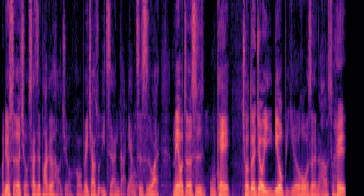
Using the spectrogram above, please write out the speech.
哦六十二球，三十八颗好球，哦被敲出一支安打，两次失外，没有折失，五 K，球队就以六比二获胜，然 后所以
